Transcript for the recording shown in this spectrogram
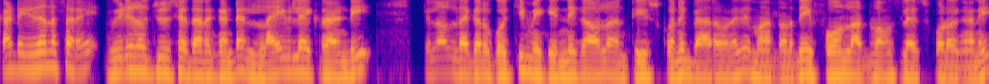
కాబట్టి ఏదైనా సరే వీడియోలో చూసేదానికంటే లైవ్ లేక రండి. పిల్లల దగ్గరకు వచ్చి మీకు ఎన్ని కావాలో అని తీసుకొని బేరం అనేది మాట్లాడదు ఈ ఫోన్లో అడ్వాన్స్లు వేసుకోవడం కానీ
